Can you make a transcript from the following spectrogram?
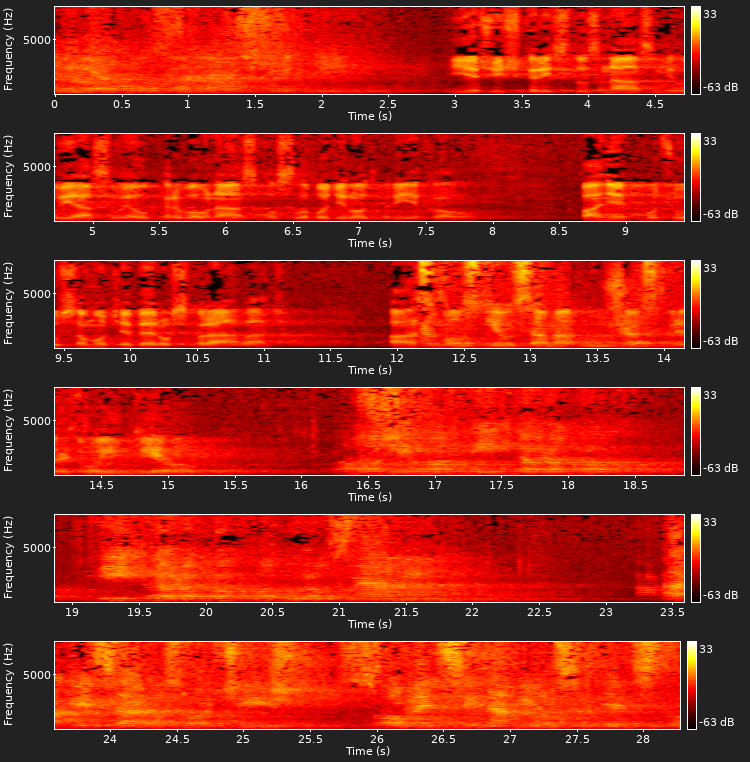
vydal ho za nás všetkých. Ježiš Kristus nás miluje a svojou krvou nás oslobodil od hriechov. Pane, počul som o Tebe rozprávať a zmostil sa ma úžas pred Tvojim dielom. Týchto rokoch pobúrok známym. A keď sa rozhorčíš, spomeň si na milosrdenstvo.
